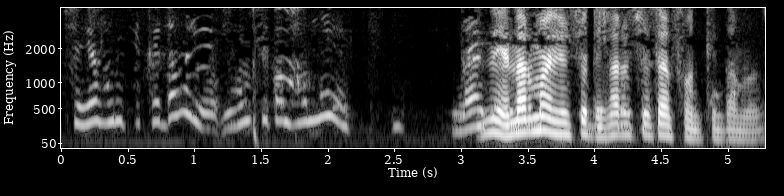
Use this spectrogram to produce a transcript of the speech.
Це я говорю, покидаю, і він все там гамує. Ні, нормально, що ти, хороший телефон кидав.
